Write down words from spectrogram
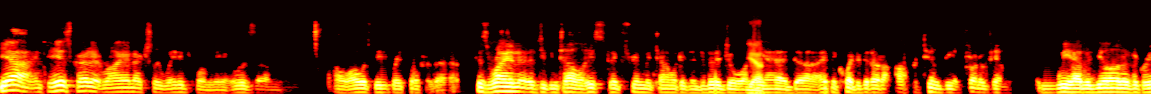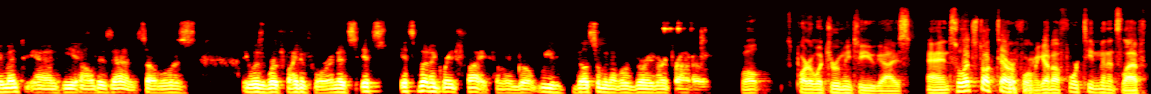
Yeah, and to his credit, Ryan actually waited for me. It was um, I'll always be grateful for that because Ryan, as you can tell, he's an extremely talented individual, and yeah. he had uh, I think quite a bit of opportunity in front of him. We had a deal and an agreement, and he held his end. So it was it was worth fighting for. And it's it's it's been a great fight. I mean, we've built something that we're very very proud of. Well, it's part of what drew me to you guys. And so let's talk Terraform. We got about 14 minutes left.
